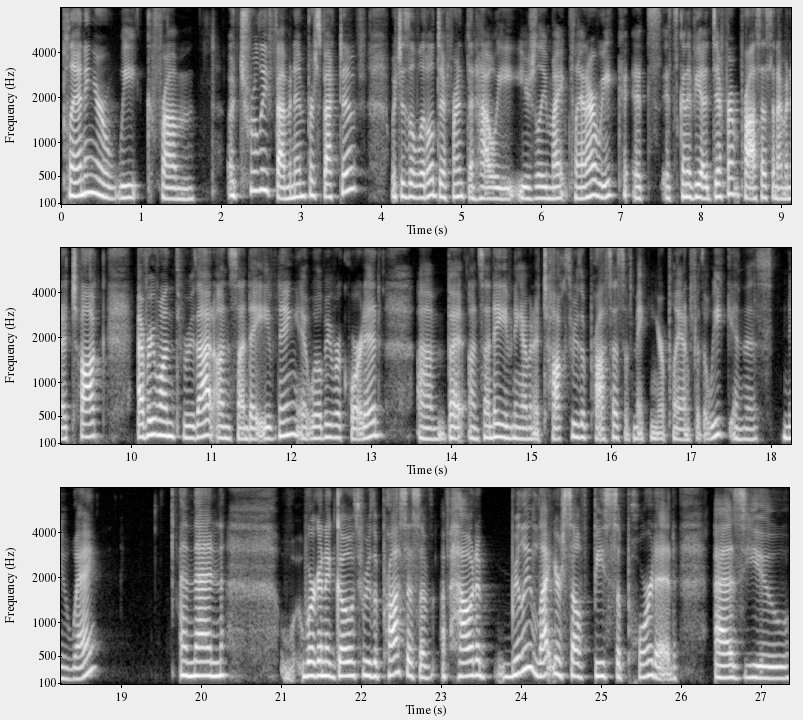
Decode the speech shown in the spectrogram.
planning your week from a truly feminine perspective, which is a little different than how we usually might plan our week. It's it's going to be a different process, and I'm going to talk everyone through that on Sunday evening. It will be recorded, um, but on Sunday evening, I'm going to talk through the process of making your plan for the week in this new way, and then we're going to go through the process of of how to really let yourself be supported as you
